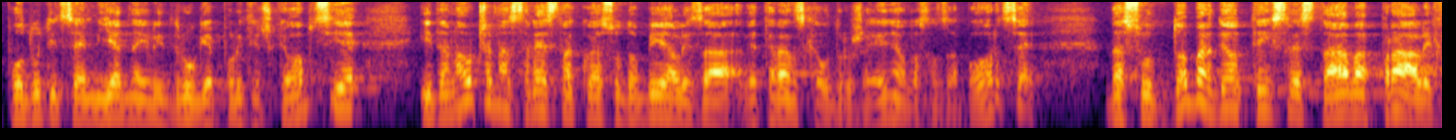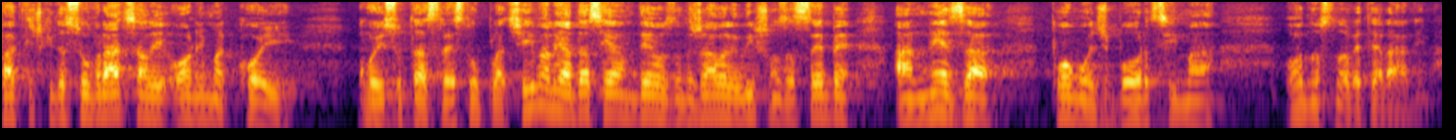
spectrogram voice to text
pod uticajem jedne ili druge političke opcije i da naučena sredstva koja su dobijali za veteranska udruženja, odnosno za borce, da su dobar deo tih sredstava prali, faktički da su vraćali onima koji koji su ta sredstva uplaćivali, a da se jedan deo zadržavali lično za sebe, a ne za pomoć borcima, odnosno veteranima.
